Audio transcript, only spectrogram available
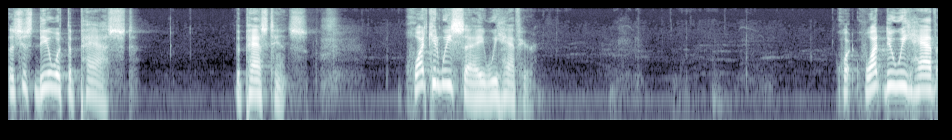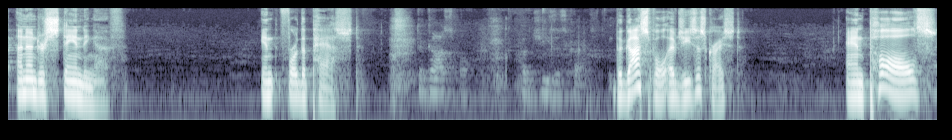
let's just deal with the past, the past tense. What can we say we have here? What, what do we have an understanding of in, for the past? The gospel of Jesus Christ and Paul's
